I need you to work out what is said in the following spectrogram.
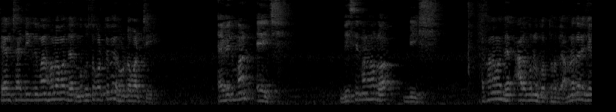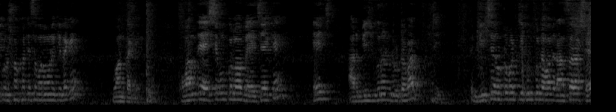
টেন ষাট ডিগ্রি মান হলো আমাদের মুখস্থ করতে হবে রোট ওভার থ্রি এবির মান এইচ বিসির মান হলো বিশ। এখন আমাদের আর গুণ করতে হবে। আমরা জানি যে কোনো সংখ্যা নিচে মনে মনে কি থাকে? ওয়ান থাকে। ওয়ান দিয়ে এইচ গুণ করলে হবে এইচ একে এইচ আর বিশ গুণন রুট ওভার থ্রি তো বিশ আর রুট ওভার থ্রি গুণ করলে আমাদের আনসার আসে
